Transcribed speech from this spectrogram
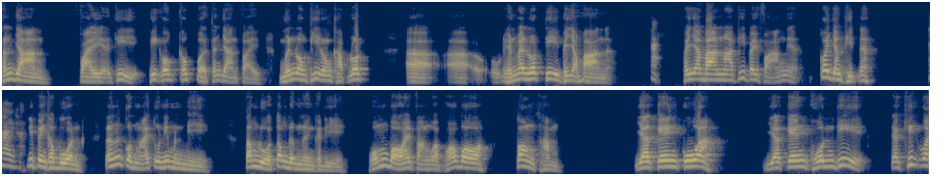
สัญญาณไฟที่ที่เขาเขาเปิดสัญญาณไฟ เหมือนลองพี่ลองขับรถอ่าอ่าเห็นไหมรถที่พยาบาลน่ะค่ะพยาบาลมาพี่ไปฝางเนี่ย ก็ยังผิดนะใช่ค่ะนี่เป็นขบวนดังนั้นกฎหมายตัวนี้มันมีตำรวจต้องดำเนินคดี ผมบอกให้ฟังว่าพบต้องทำ อย่าเกรงกลัว อย่าเกรงคนที่จะคิดว่า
